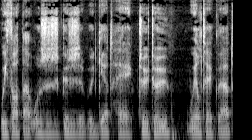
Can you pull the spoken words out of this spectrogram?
We thought that was as good as it would get. Hey, 2 2, we'll take that.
